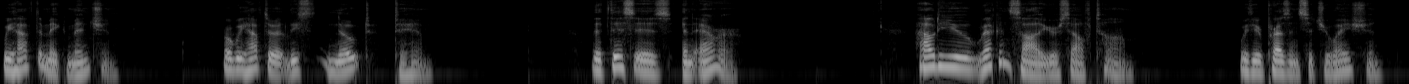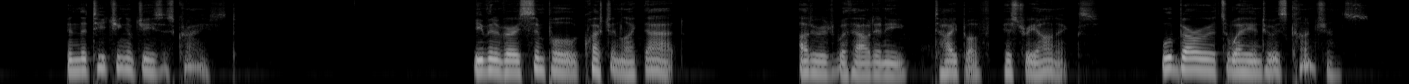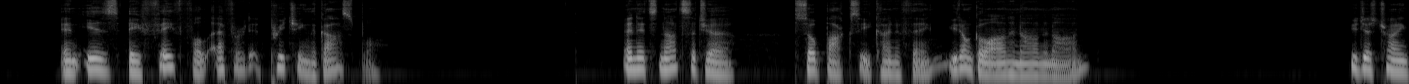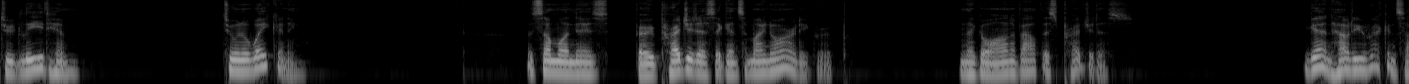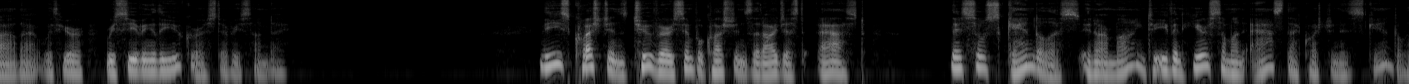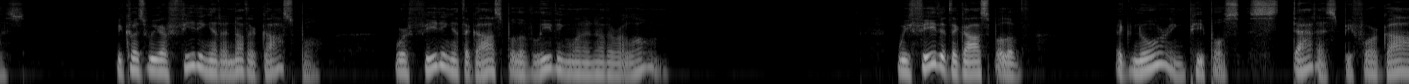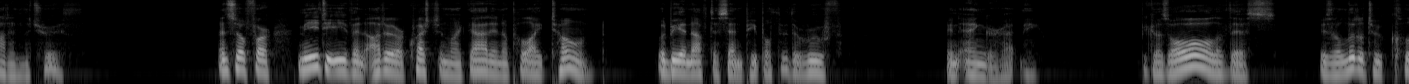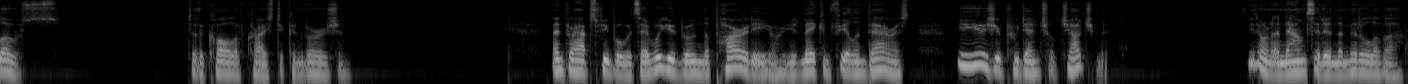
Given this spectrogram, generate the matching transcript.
We have to make mention, or we have to at least note to him that this is an error. How do you reconcile yourself, Tom, with your present situation in the teaching of Jesus Christ. Even a very simple question like that, uttered without any type of histrionics, will burrow its way into his conscience and is a faithful effort at preaching the gospel. And it's not such a soapboxy kind of thing. You don't go on and on and on. You're just trying to lead him to an awakening. When someone is very prejudiced against a minority group, and they go on about this prejudice. Again, how do you reconcile that with your receiving of the Eucharist every Sunday? These questions, two very simple questions that I just asked, they're so scandalous in our mind. To even hear someone ask that question is scandalous because we are feeding at another gospel. We're feeding at the gospel of leaving one another alone. We feed at the gospel of ignoring people's status before God and the truth. And so for me to even utter a question like that in a polite tone would be enough to send people through the roof in anger at me. Because all of this is a little too close to the call of Christ to conversion. And perhaps people would say, well, you'd ruin the party or you'd make him feel embarrassed. You use your prudential judgment. You don't announce it in the middle of a,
